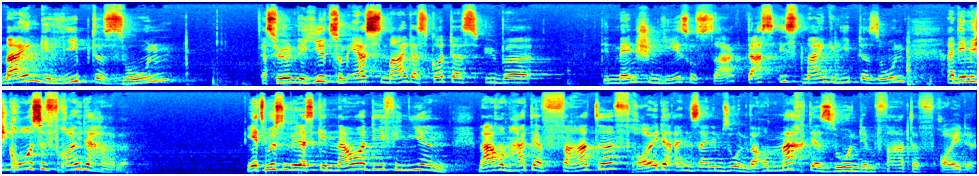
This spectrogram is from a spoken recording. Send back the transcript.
Mein geliebter Sohn, das hören wir hier zum ersten Mal, dass Gott das über den Menschen Jesus sagt, das ist mein geliebter Sohn, an dem ich große Freude habe. Jetzt müssen wir das genauer definieren. Warum hat der Vater Freude an seinem Sohn? Warum macht der Sohn dem Vater Freude?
